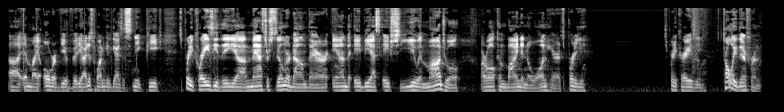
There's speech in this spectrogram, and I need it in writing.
uh, in my overview video. I just want to give you guys a sneak peek. It's pretty crazy. The uh, master cylinder down there and the ABS HCU and module are all combined into one here. It's pretty, it's pretty crazy. It's Totally different.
